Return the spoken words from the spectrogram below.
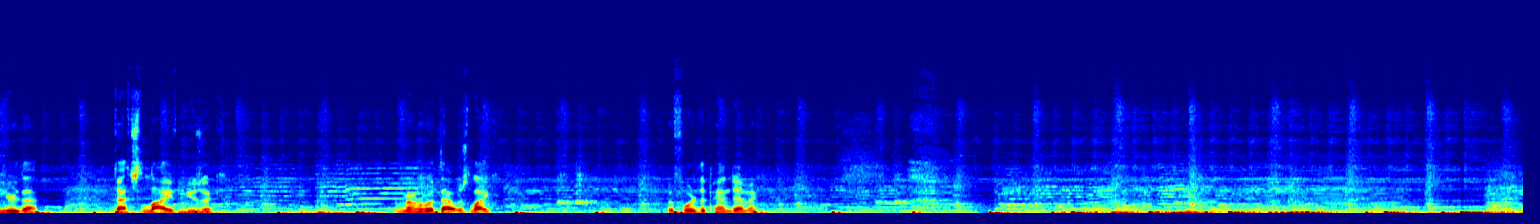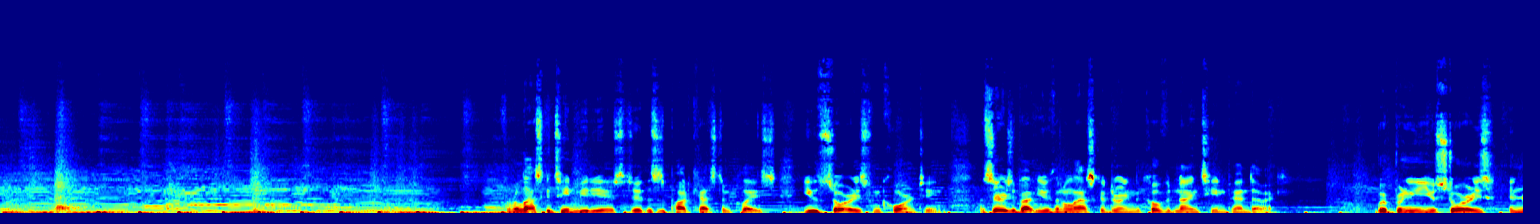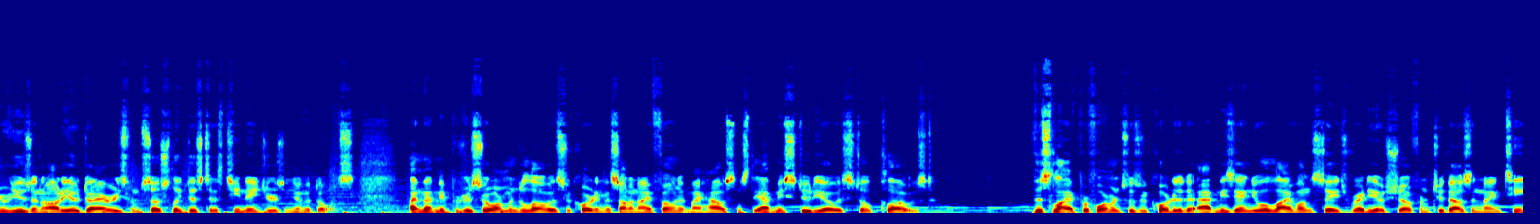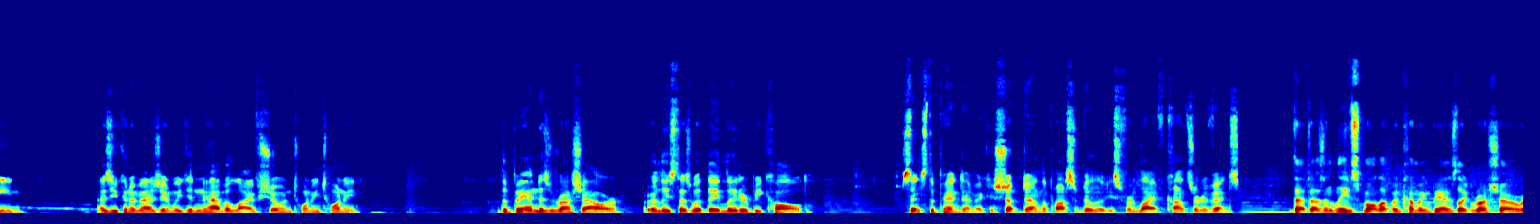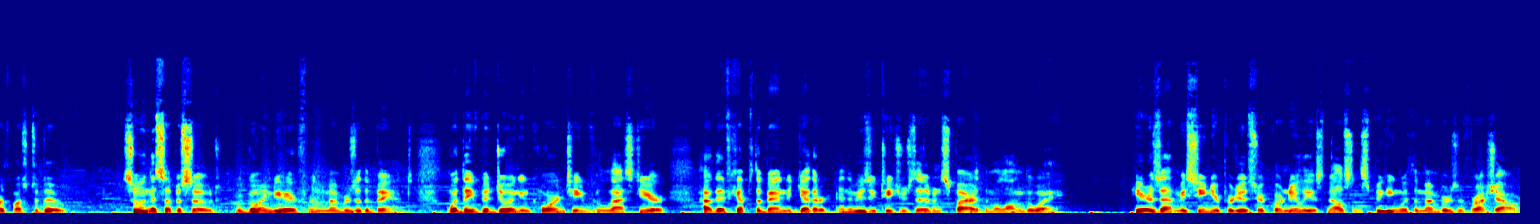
You hear that? That's live music. Remember what that was like before the pandemic? From Alaska Teen Media Institute, this is Podcast in Place Youth Stories from Quarantine, a series about youth in Alaska during the COVID 19 pandemic. We're bringing you stories, interviews, and audio diaries from socially distanced teenagers and young adults. I'm ATMI producer Ormond Lois, recording this on an iPhone at my house since the ATMI studio is still closed. This live performance was recorded at ATMI's annual Live on Stage radio show from 2019. As you can imagine, we didn't have a live show in 2020. The band is Rush Hour, or at least that's what they'd later be called. Since the pandemic has shut down the possibilities for live concert events, that doesn't leave small up and coming bands like Rush Hour with much to do. So, in this episode, we're going to hear from the members of the band, what they've been doing in quarantine for the last year, how they've kept the band together, and the music teachers that have inspired them along the way. Here is ATMI senior producer Cornelius Nelson speaking with the members of Rush Hour.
